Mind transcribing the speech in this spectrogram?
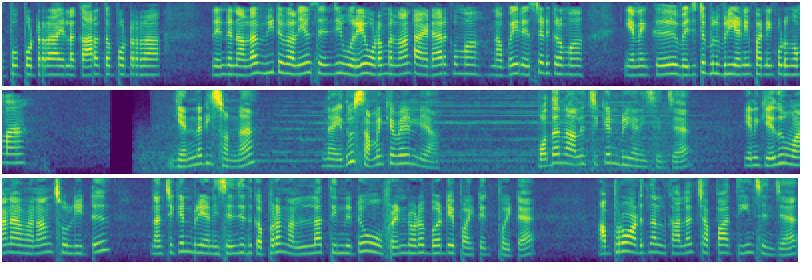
உப்பு போட்டுறா இல்லை காரத்தை போட்டுறா. ரெண்டு நாளாக வீட்டு வேலையும் செஞ்சு ஒரே உடம்பெல்லாம் டயர்டாக இருக்குமா? நான் போய் ரெஸ்ட் எடுக்கிறேம்மா. எனக்கு வெஜிடபிள் பிரியாணி பண்ணி கொடுங்கம்மா. என்னடி சொன்ன? நான் எதுவும் சமைக்கவே இல்லையா? முத நாள் சிக்கன் பிரியாணி செஞ்சேன். எனக்கு எதுவும் வேணாம் வேணாம்னு சொல்லிட்டு நான் சிக்கன் பிரியாணி செஞ்சதுக்கப்புறம் நல்லா தின்னுட்டு உன் ஃப்ரெண்டோட பர்த்டே பாயிண்ட்டுக்கு போயிட்டேன். அப்புறம் அடுத்த நாள் காலை சப்பாத்தியும் செஞ்சேன்.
